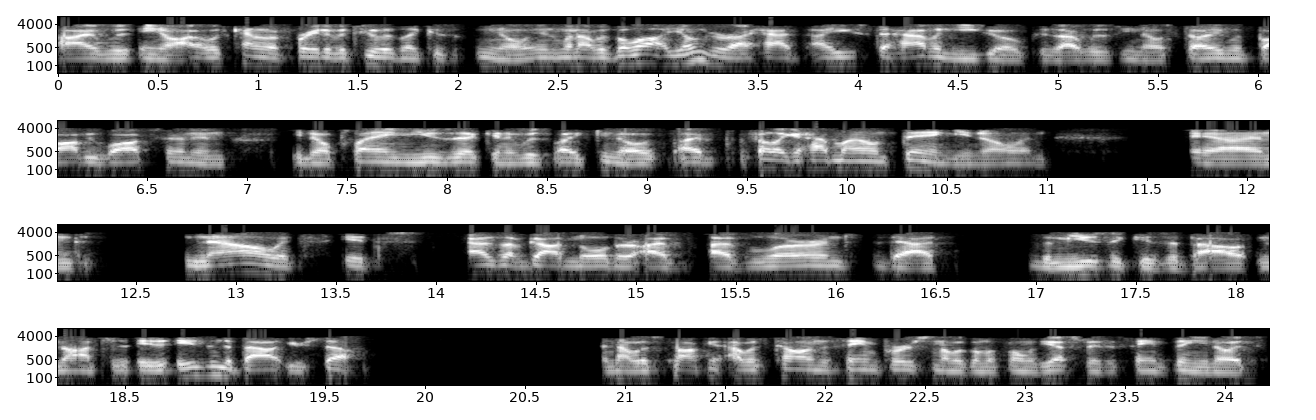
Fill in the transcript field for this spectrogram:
I was you know I was kind of afraid of it too. Like because you know, and when I was a lot younger, I had I used to have an ego because I was you know studying with Bobby Watson and you know playing music, and it was like you know I felt like I had my own thing, you know, and and now it's it's as I've gotten older, I've I've learned that the music is about not just it isn't about yourself. And I was talking, I was telling the same person I was on the phone with yesterday the same thing. You know, it's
